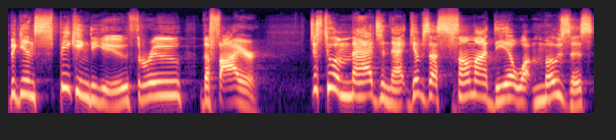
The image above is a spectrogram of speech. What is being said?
begins speaking to you through the fire. Just to imagine that gives us some idea what Moses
